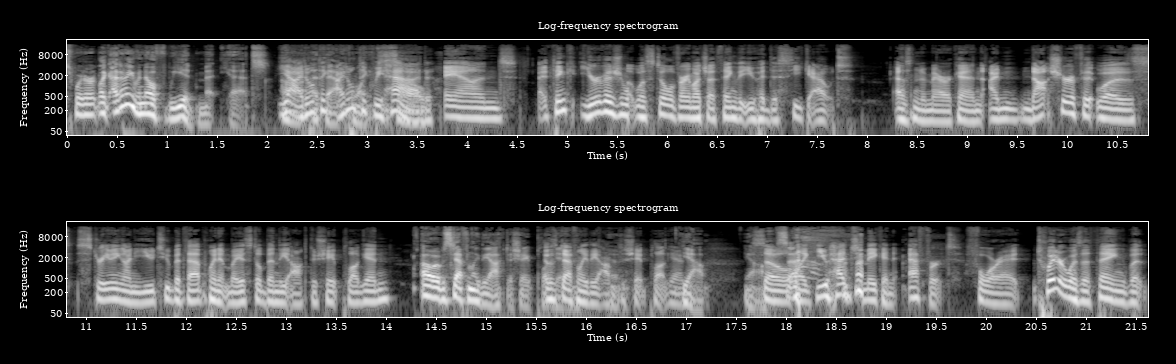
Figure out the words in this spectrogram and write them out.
Twitter. Like I don't even know if we had met yet. Yeah, uh, I don't think I don't point, think we had. So. And I think Eurovision was still very much a thing that you had to seek out as an American. I'm not sure if it was streaming on YouTube at that point. It may have still been the Octoshape plugin. Oh, it was definitely the Octoshape plugin. It was definitely the Octoshape plugin. Yeah. Yeah. So, so, like you had to make an effort for it. Twitter was a thing, but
